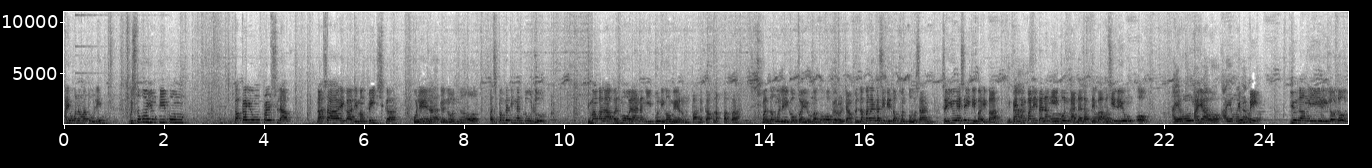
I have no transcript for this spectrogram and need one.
ayoko na matulin. Gusto ko yung tipong pagka yung first lap, nasa ikalimang page ka, kulelat, ganun. Oo. Kasi pagdating ng dulo, yung mga kalaban mo, wala nang ibon, ikaw meron pa, nagkaklak ka pa. Bandang uli, ikaw pa yung mag-overall champion. Labanan kasi dito puntusan. Sa USA, di ba, iba? Iba. Pwedeng palitan ng ibon kada lap, di ba? Kung sino yung off, Ayaw mong ayaw. ilaro. Ayaw mo yung ilaro. pick, yun ang i-load.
